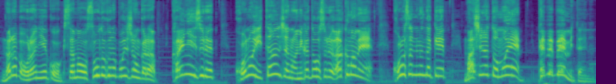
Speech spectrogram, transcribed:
ならばオラニエコを貴様を総督のポジションから解任するこの異端者の味方をする悪魔め殺されるだけマシだと思えペペペみたいな。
